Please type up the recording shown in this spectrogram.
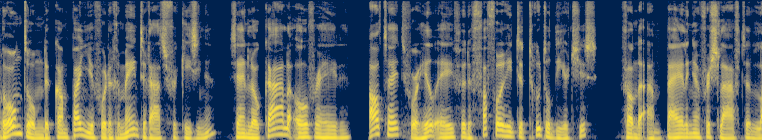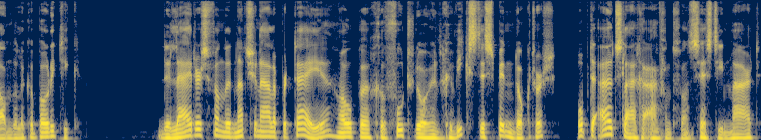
Rondom de campagne voor de gemeenteraadsverkiezingen zijn lokale overheden altijd voor heel even de favoriete troeteldiertjes van de aan peilingen verslaafde landelijke politiek. De leiders van de nationale partijen hopen, gevoed door hun gewiekste spindokters, op de uitslagenavond van 16 maart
